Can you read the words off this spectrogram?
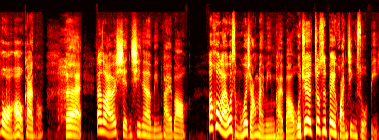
哇，好好看哦，对不对？那时候还会嫌弃那个名牌包。那后来为什么会想要买名牌包？我觉得就是被环境所逼，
